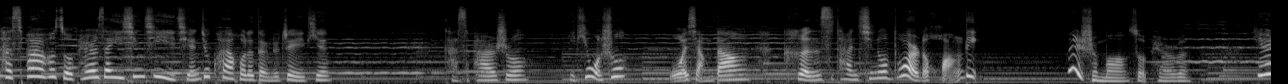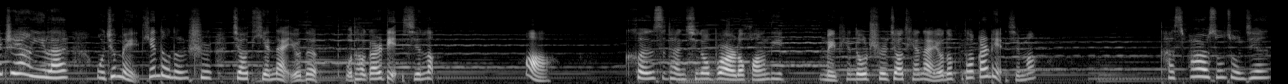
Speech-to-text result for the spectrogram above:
卡斯帕尔和佐培尔在一星期以前就快活地等着这一天。卡斯帕尔说：“你听我说，我想当克恩斯坦奇诺波尔的皇帝。”为什么？索佩尔问。“因为这样一来，我就每天都能吃浇甜奶油的葡萄干点心了。”啊，克恩斯坦奇诺波尔的皇帝每天都吃浇甜奶油的葡萄干点心吗？卡斯帕尔耸耸肩：“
